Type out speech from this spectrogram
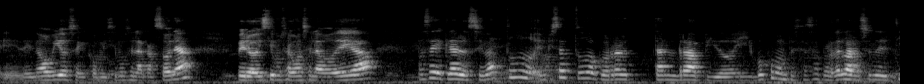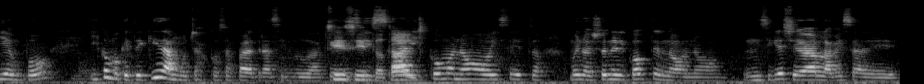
eh, de novios, como hicimos en la casona, pero hicimos algunas en la bodega. Pasa que, claro, se va todo, empieza todo a correr tan rápido y vos como empezás a perder la noción del tiempo y como que te quedan muchas cosas para atrás, sin duda. Que Sí, sí, total. Ay, ¿cómo no hice esto? Bueno, yo en el cóctel no, no, ni siquiera llegué a la mesa de,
